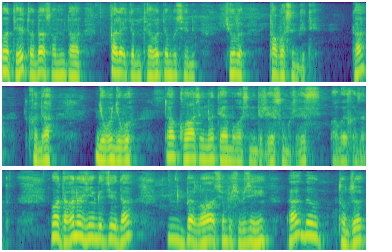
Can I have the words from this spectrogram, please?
nō tē tā dā samdā 깔에 좀 대고 좀 보시니 줄로 파버슨 기대 다 건다 요거 요거 다 고아스는 대 먹었으면 그래서 그래서 바보에 가서 뭐 다가는 신기 지다 별로 심부 싶지 다도 돈주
